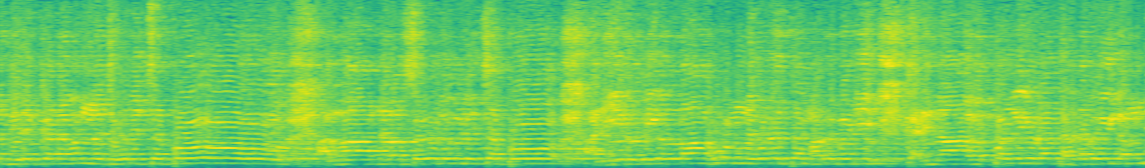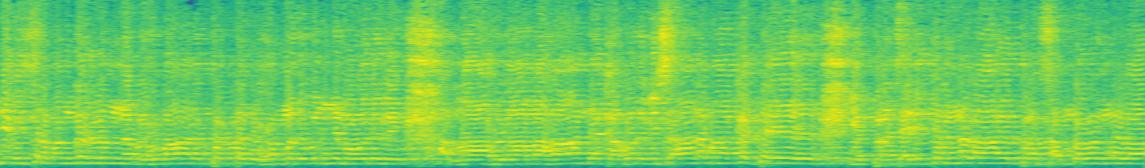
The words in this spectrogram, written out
വിരക്കണമെന്ന് ചോദിച്ചപ്പോ അള്ളാന്റെ റസൂൽ വിളിച്ചപ്പോ അലിയറിയാഹുന്ന് കൊടുത്ത മറുപടി കരിനാഗപ്പള്ളിയുടെ തടവയിൽ അന്ത്യവിശ്രമം കൊള്ളുന്ന ബഹുമാനപ്പെട്ട മുഹമ്മദ് കുഞ്ഞു മൗലവി അള്ളാഹു ആ മഹാന്റെ കബർ വിശാലമാക്കട്ടെ. എത്ര ചരിത്രങ്ങളാ എത്ര സംഭവങ്ങളാ.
